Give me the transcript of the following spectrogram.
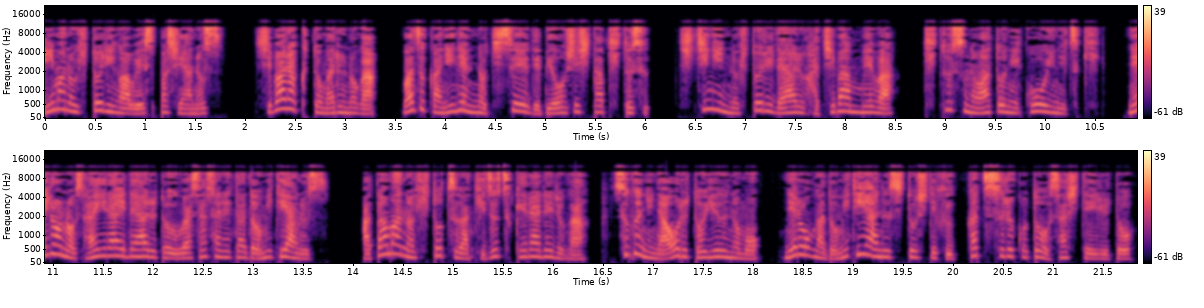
今の一人がウェスパシアヌス。しばらく止まるのが、わずか2年の知性で病死したティトゥス。7人の一人である8番目は、ティトゥスの後に行為につき、ネロの再来であると噂されたドミティアヌス。頭の一つは傷つけられるが、すぐに治るというのも、ネロがドミティアヌスとして復活することを指していると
